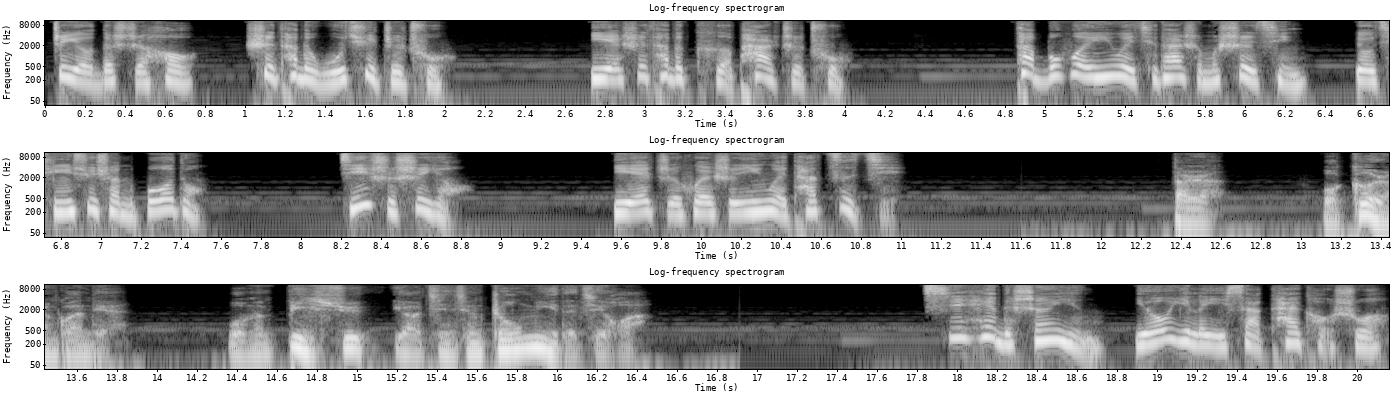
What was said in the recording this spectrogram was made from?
这有的时候是他的无趣之处，也是他的可怕之处。他不会因为其他什么事情有情绪上的波动，即使是有，也只会是因为他自己。大人，我个人观点，我们必须要进行周密的计划。漆黑的身影犹豫了一下，开口说。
